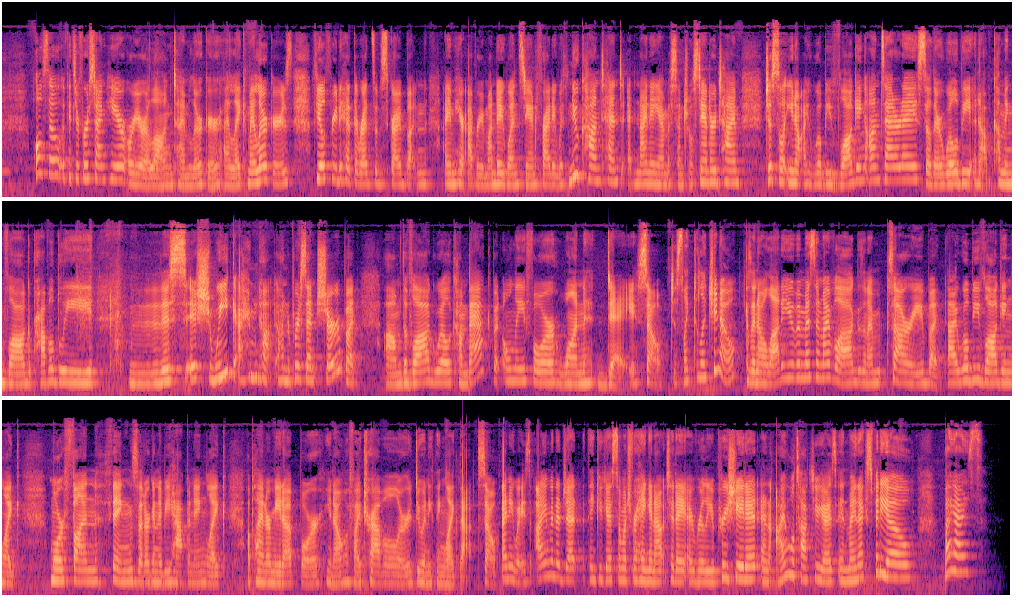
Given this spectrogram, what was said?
Also, if it's your first time here or you're a long time lurker, I like my lurkers, feel free to hit the red subscribe button. I am here every Monday, Wednesday, and Friday with new content at 9 a.m. Central Standard Time. Just to let you know, I will be vlogging on Saturday, so there will be an upcoming vlog probably this-ish week. I am not 100% sure, but um, the vlog will come back, but only for one day. So just like to let you know, because I know a lot of you have been missing my vlogs and I'm sorry, but I will be vlogging like more fun things that are gonna be happening like a planner meetup or, you know, if I travel or do anything like that. So anyways, I am gonna jet. Thank you guys so much for hanging out today. I really appreciate it and I will talk to you guys in my next video. Bye guys.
